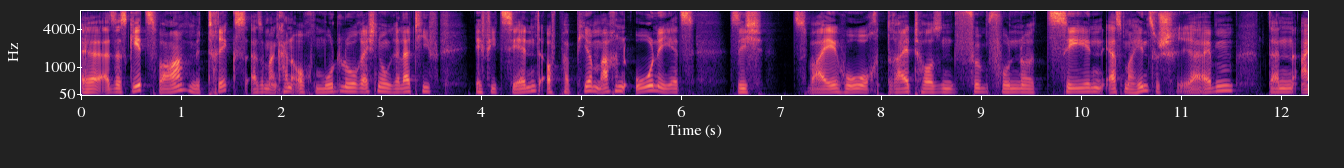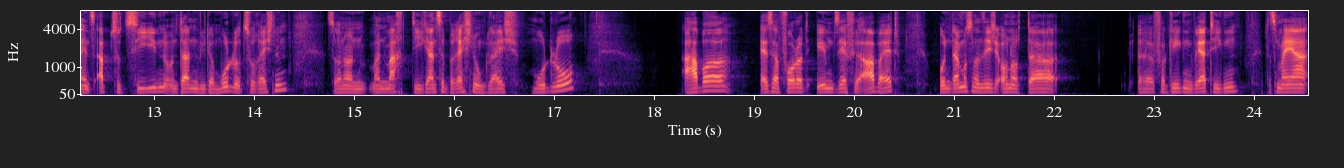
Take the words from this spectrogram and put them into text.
Äh, also es geht zwar mit Tricks, also man kann auch Modulo-Rechnungen relativ effizient auf Papier machen, ohne jetzt sich 2 hoch 3510 erstmal hinzuschreiben, dann 1 abzuziehen und dann wieder modulo zu rechnen, sondern man macht die ganze Berechnung gleich modulo. Aber es erfordert eben sehr viel Arbeit und dann muss man sich auch noch da äh, vergegenwärtigen, dass man ja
